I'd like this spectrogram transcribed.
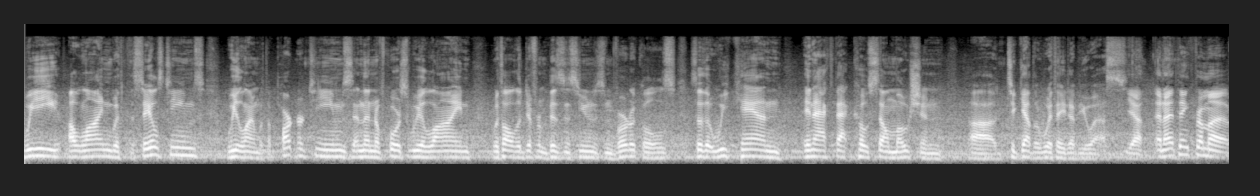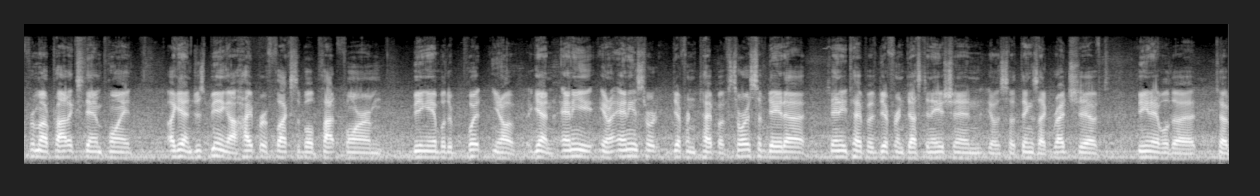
we align with the sales teams, we align with the partner teams, and then of course we align with all the different business units and verticals so that we can enact that co-sell motion uh, together with AWS. Yeah, and I think from a, from a product standpoint, again, just being a hyper flexible platform, being able to put, you know, again, any, you know, any sort of different type of source of data to any type of different destination, you know, so things like Redshift, being able to, to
